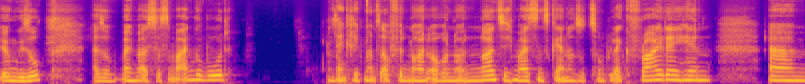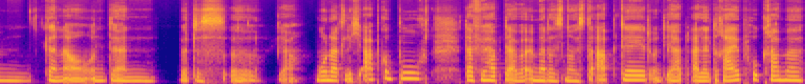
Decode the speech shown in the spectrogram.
irgendwie so. Also manchmal ist das im Angebot. Dann kriegt man es auch für 9,99 Euro, meistens gerne so zum Black Friday hin. Ähm, genau, und dann wird es äh, ja monatlich abgebucht. Dafür habt ihr aber immer das neueste Update und ihr habt alle drei Programme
